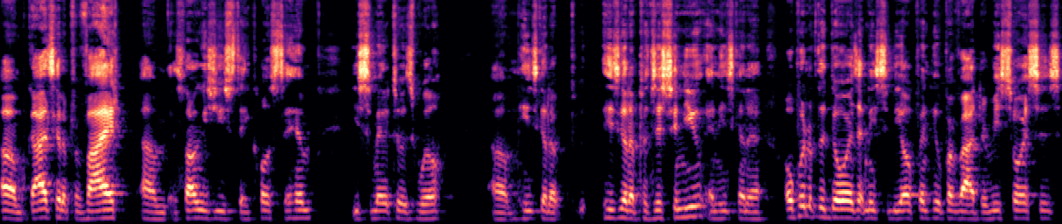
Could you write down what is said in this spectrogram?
Um, God's gonna provide um, as long as you stay close to Him. You submit it to His will. Um, he's gonna He's gonna position you, and He's gonna open up the doors that needs to be open. He'll provide the resources,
